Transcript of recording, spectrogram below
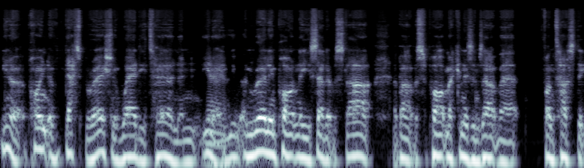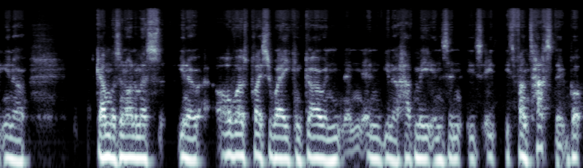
you know a point of desperation. Where do you turn? And you know, Yeah. you, and really importantly, you said at the start about the support mechanisms out there. Fantastic, you know. Gamblers Anonymous, you know, all those places where you can go and and, and you know have meetings, and it's it, it's fantastic. But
